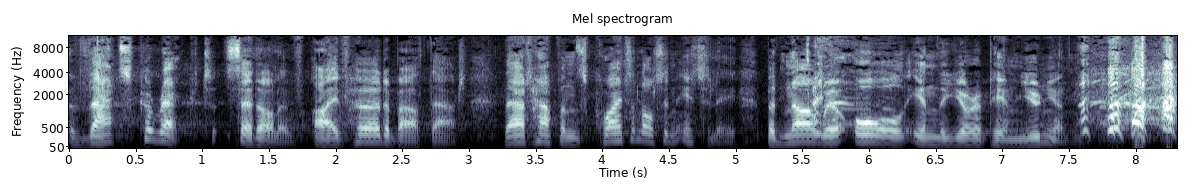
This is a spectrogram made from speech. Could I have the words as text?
That's correct, said Olive. I've heard about that. That happens quite a lot in Italy, but now we're all in the European Union.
